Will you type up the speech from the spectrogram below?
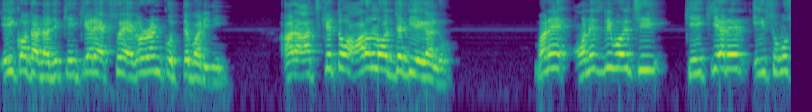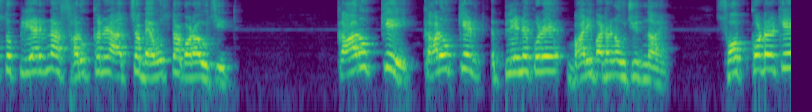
এই কথাটা যে কে কে আর একশো এগারো রান করতে পারিনি। আর আজকে তো আরও লজ্জা দিয়ে গেল। মানে অনেস্টলি বলছি কে কে আর এই সমস্ত প্লেয়ার না শাহরুখ খানের আচ্ছা ব্যবস্থা করা উচিত। কারককে কারককে প্লেনে করে বাড়ি পাঠানো উচিত নয়। সব কটারকে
